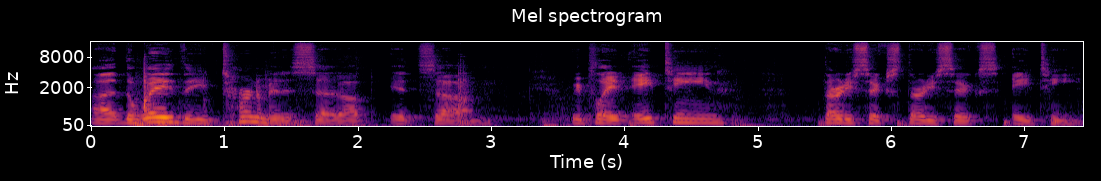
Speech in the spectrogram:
uh, the way the tournament is set up, it's um, we played 18, 36, 36, 18.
